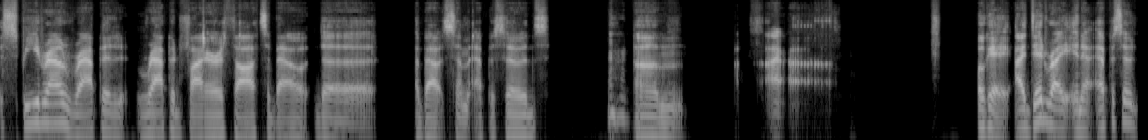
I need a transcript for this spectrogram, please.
Speed round rapid rapid fire thoughts about the about some episodes. Mhm. um i uh, okay i did write in a episode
